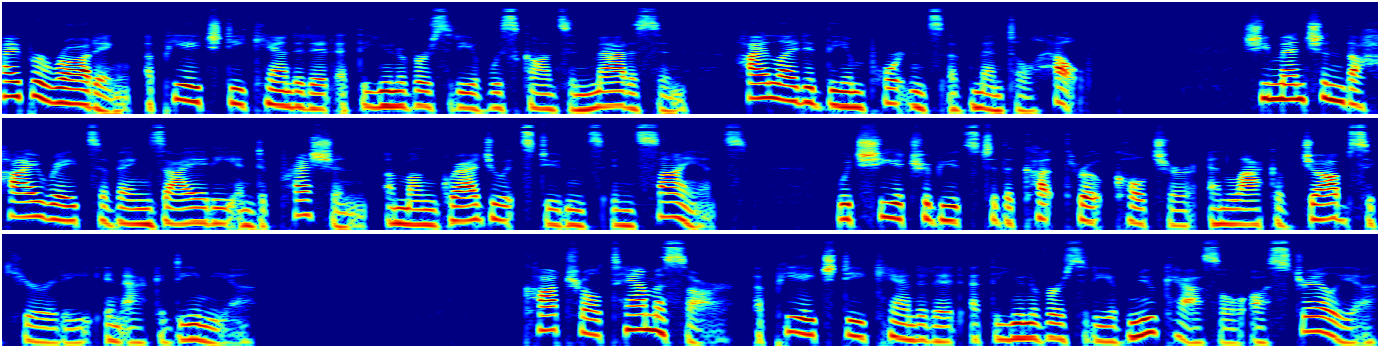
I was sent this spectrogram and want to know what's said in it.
Piper Rodding, a PhD candidate at the University of Wisconsin Madison, highlighted the importance of mental health. She mentioned the high rates of anxiety and depression among graduate students in science, which she attributes to the cutthroat culture and lack of job security in academia. Cottrell Tamasar, a PhD candidate at the University of Newcastle, Australia,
